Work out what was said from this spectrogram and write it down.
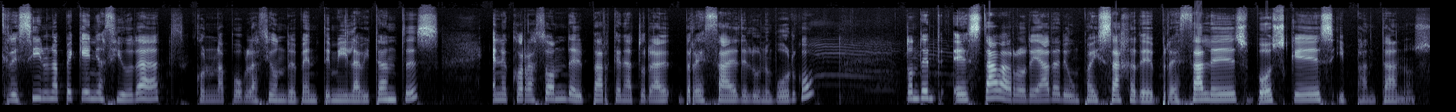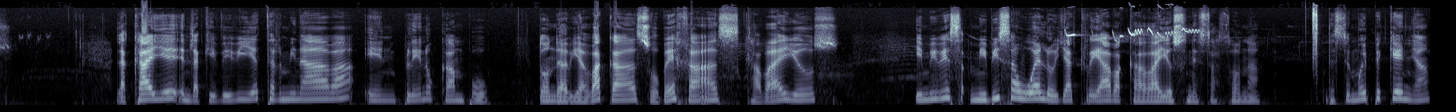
crecí en una pequeña ciudad con una población de 20.000 habitantes en el corazón del Parque Natural Brezal de Luneburgo, donde estaba rodeada de un paisaje de brezales, bosques y pantanos. La calle en la que vivía terminaba en pleno campo, donde había vacas, ovejas, caballos, y mi, mi bisabuelo ya criaba caballos en esta zona. Desde muy pequeña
